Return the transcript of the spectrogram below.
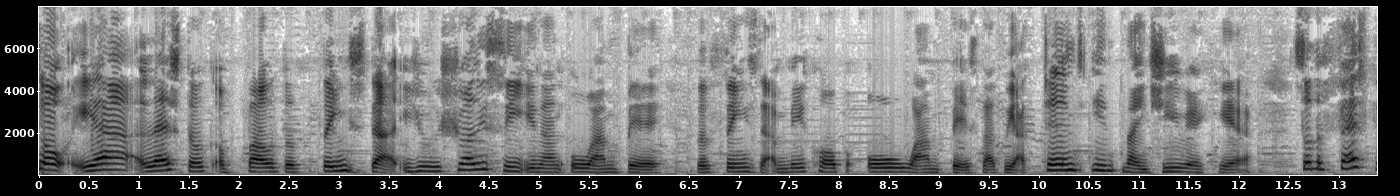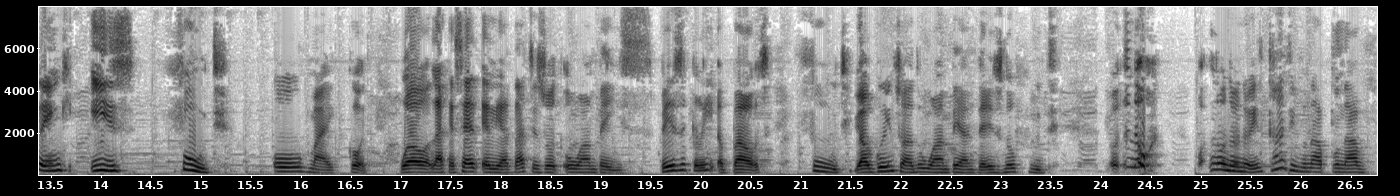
So, yeah, let's talk about the things that you usually see in an Owan Owambe, the things that make up Owan Owambes that we attend in Nigeria here. So, the first thing is food. Oh my god. Well, like I said earlier, that is what Owambe is basically about food. You are going to an Owambe and there is no food. No, no, no, no, it can't even happen. I've,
